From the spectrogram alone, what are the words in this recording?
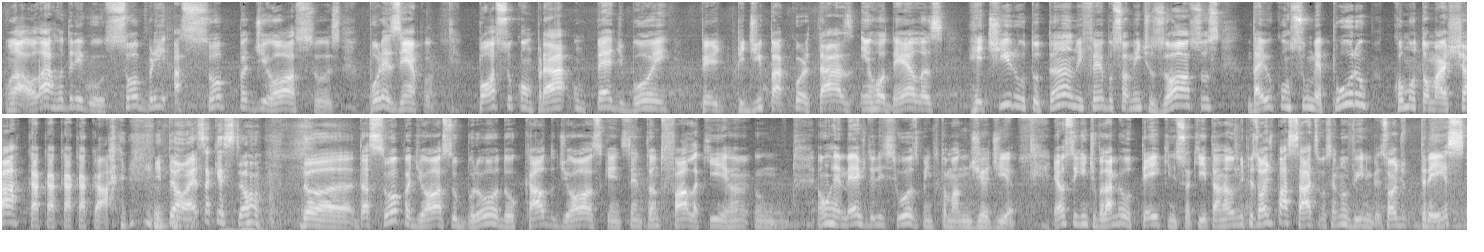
Vamos lá. Olá, Rodrigo. Sobre a sopa de ossos. Por exemplo, posso comprar um pé de boi, pedir para cortar em rodelas, retiro o tutano e febo somente os ossos, daí o consumo é puro como tomar chá? KKKKK. Então, essa questão do, da sopa de ossos, o brodo, o caldo de ossos, que a gente tanto fala aqui, é um, é um remédio delicioso pra gente tomar no dia a dia. É o seguinte, eu vou dar meu take nisso aqui, tá? No episódio passado, se você não viu, no episódio 3,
